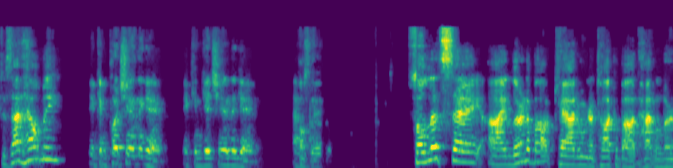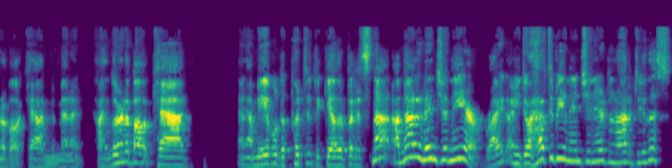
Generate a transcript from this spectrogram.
does that help me? It can put you in the game. It can get you in the game. Absolutely. Okay. So let's say I learn about CAD, we're going to talk about how to learn about CAD in a minute. I learn about CAD and I'm able to put it together, but it's not, I'm not an engineer, right? I mean, do I have to be an engineer to know how to do this?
